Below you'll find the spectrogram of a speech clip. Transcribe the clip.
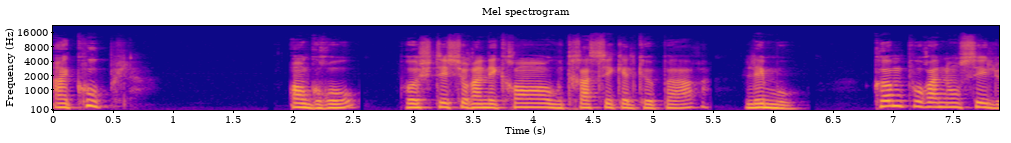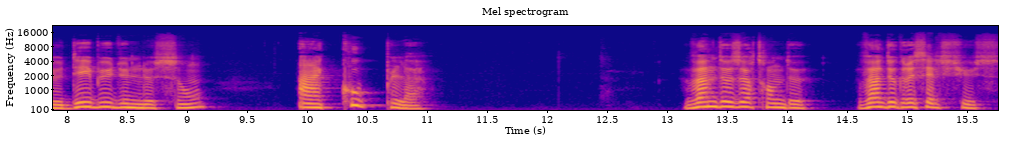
Un couple. En gros, projeté sur un écran ou tracé quelque part, les mots. Comme pour annoncer le début d'une leçon, un couple. 22h32, 20 degrés Celsius.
